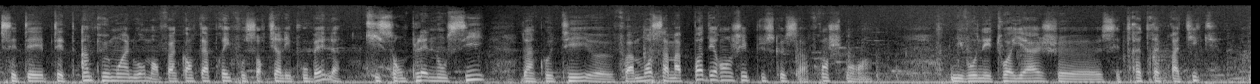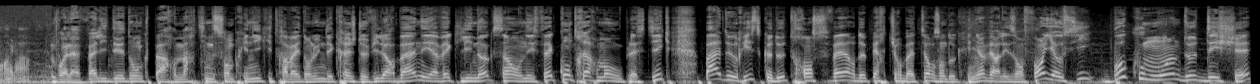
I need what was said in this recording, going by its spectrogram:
C'était peut-être un peu moins lourd, mais enfin, quand après il faut sortir les poubelles, qui sont pleines aussi, d'un côté, euh, enfin, moi, ça m'a pas dérangé plus que ça, franchement. Hein. Niveau nettoyage, c'est très très pratique. Voilà. Voilà, validé donc par Martine Samprini qui travaille dans l'une des crèches de Villeurbanne et avec l'inox, hein, en effet, contrairement au plastique, pas de risque de transfert de perturbateurs endocriniens vers les enfants. Il y a aussi beaucoup moins de déchets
